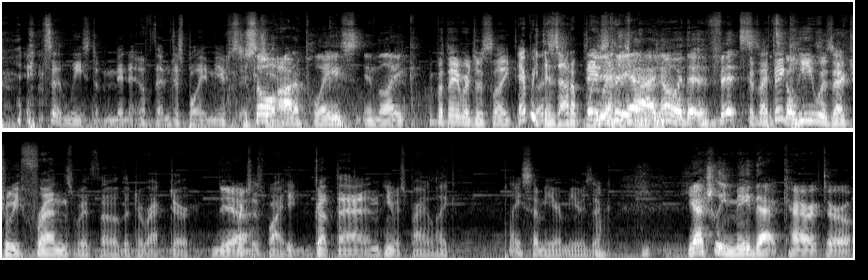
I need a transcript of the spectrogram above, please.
it's at least a minute of them just playing music. Just- so Yeah. out of place in like. but they were just like Everything's out of place. They in were- this Yeah, I know it, it fits. Because I think go- he was actually friends with uh, the director. Yeah. Which is why he got that, and he was probably like, play some of your music. he actually made that character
